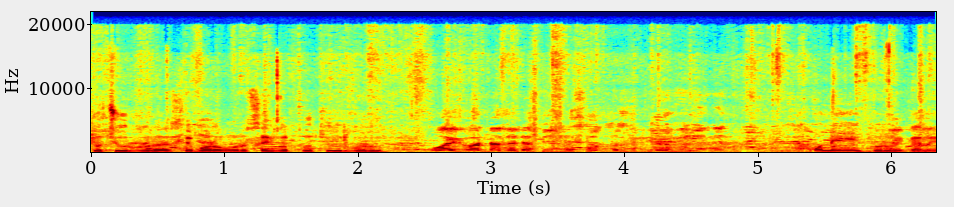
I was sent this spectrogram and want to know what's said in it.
প্রচুর গরু আছে বড় বড় সাইজের প্রচুর গরু। ওই গরুটা যেটা তিনশো সত্তর অনেক গরু এখানে।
